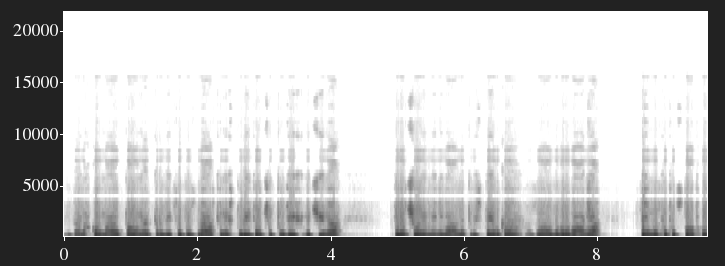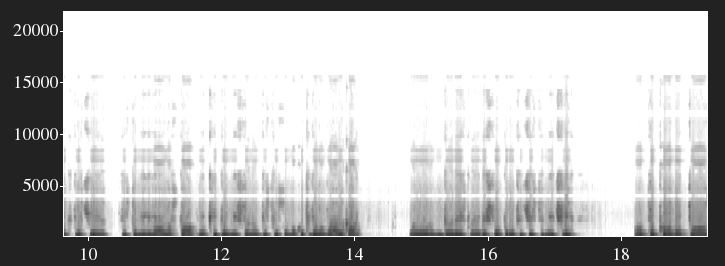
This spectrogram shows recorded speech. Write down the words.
da lahko imajo polne pravice do zdravstvenih storitev, če tudi jih večina plačuje minimalne prispevke za zavarovanja. 70 odstotkov jih plačuje tisto minimalno stopnjo, ki je bila mišljena v bistvu samo kot varovalka, eh, da res ne bi šlo proti čisti ničli. Eh, tako da to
